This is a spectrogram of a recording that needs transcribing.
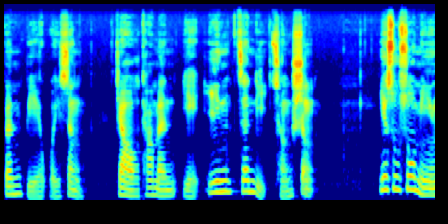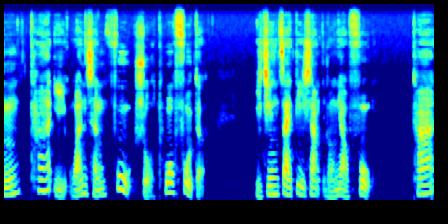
分别为圣。叫他们也因真理成圣。耶稣说明他已完成父所托付的，已经在地上荣耀父。他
